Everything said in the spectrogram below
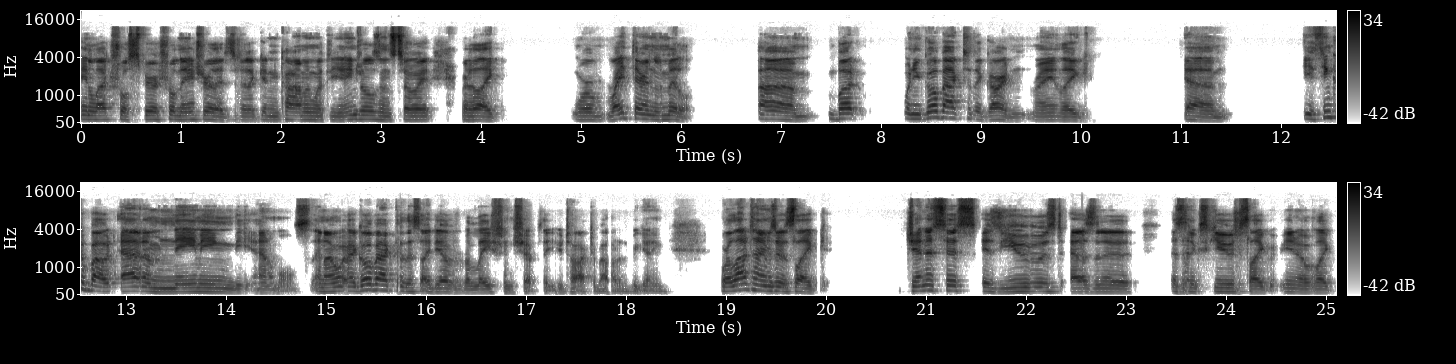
intellectual spiritual nature that's like in common with the angels. And so it, we're like we're right there in the middle. Um, but when you go back to the garden right like um, you think about adam naming the animals. And I, I go back to this idea of relationship that you talked about at the beginning where a lot of times there's like genesis is used as an as an excuse like you know like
